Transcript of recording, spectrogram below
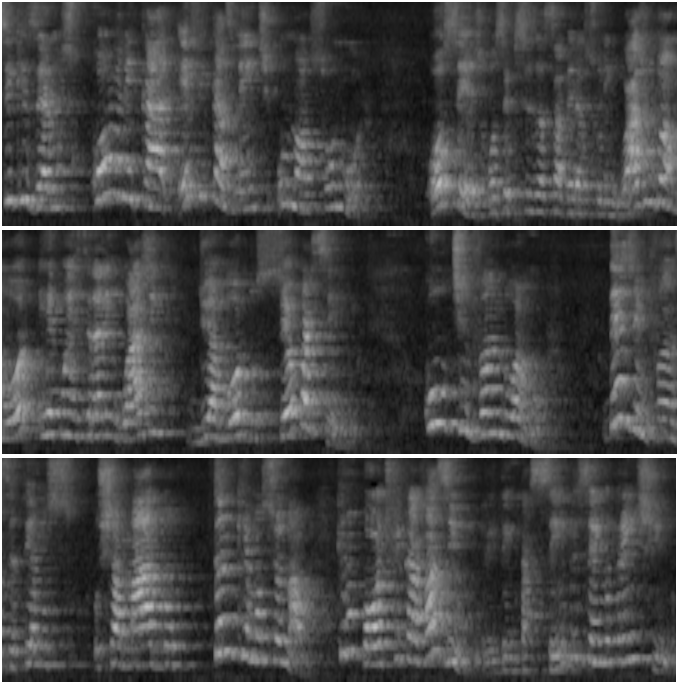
se quisermos comunicar eficazmente o nosso amor. Ou seja, você precisa saber a sua linguagem do amor e reconhecer a linguagem de amor do seu parceiro. Cultivando o amor. Desde a infância temos o chamado tanque emocional, que não pode ficar vazio, ele tem que estar sempre sendo preenchido.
